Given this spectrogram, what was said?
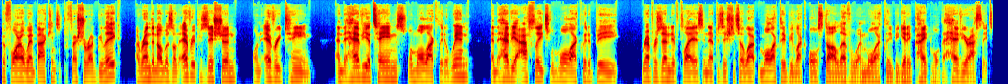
before I went back into professional rugby league. I ran the numbers on every position, on every team. And the heavier teams were more likely to win, and the heavier athletes were more likely to be representative players in their position. So like more likely to be like all star level and more likely to be getting paid more, the heavier athletes.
